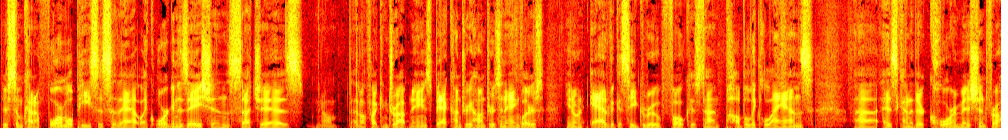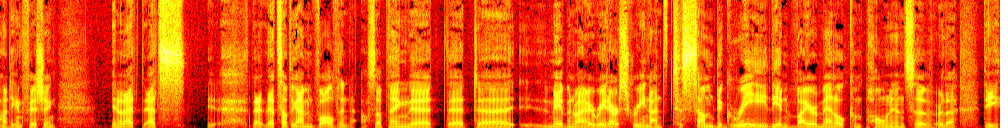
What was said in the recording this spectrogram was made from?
There's some kind of formal pieces to that, like organizations such as you know I don't know if I can drop names, Backcountry Hunters and Anglers. You know, an advocacy group focused on public lands uh, as kind of their core mission for hunting and fishing. You know that that's that, that's something I'm involved in now. Something that that uh, may have been on my radar screen on to some degree the environmental components of or the the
